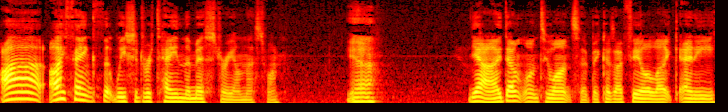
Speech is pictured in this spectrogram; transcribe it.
Ah, I think that we should retain the mystery on this one. Yeah. Yeah, I don't want to answer because I feel like any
